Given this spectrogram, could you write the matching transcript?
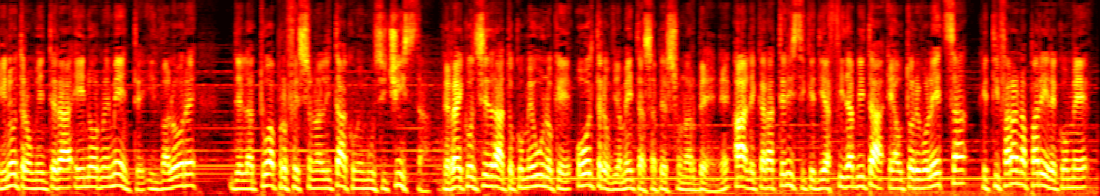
E inoltre aumenterà enormemente il valore della tua professionalità come musicista. Verrai considerato come uno che, oltre ovviamente a saper suonare bene, ha le caratteristiche di affidabilità e autorevolezza che ti faranno apparire come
